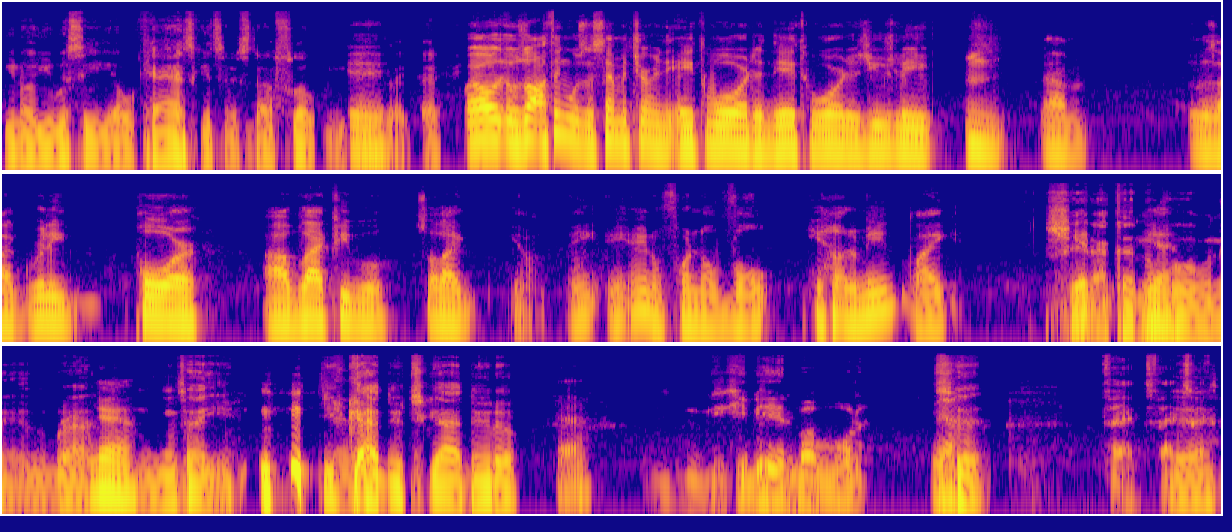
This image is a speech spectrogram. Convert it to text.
you know you would see old caskets and stuff floating Yeah. things like that. Well, it was. I think it was a cemetery in the eighth ward, and the eighth ward is usually, um, it was like really poor, uh, black people. So like, you know, ain't ain't no for no vault. You know what I mean? Like, Shit, Yeah, I couldn't yeah. afford when it, bro. Yeah. I'm gonna tell you, you Yeah. gotta do what you gotta do though. yeah, You keep your head above water. Yeah. Facts, facts, Yeah. facts.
